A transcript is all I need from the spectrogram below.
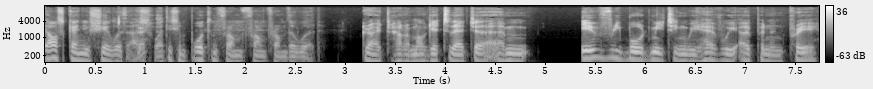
else can you share with us? What is important from from from the Word? Great, Haram. I'll get to that. Um, every board meeting we have, we open in prayer.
